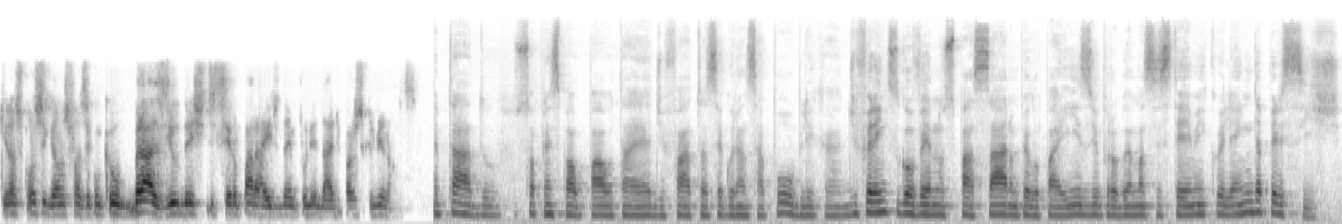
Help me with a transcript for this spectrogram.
que nós consigamos fazer com que o Brasil deixe de ser o paraíso da impunidade para os criminosos. Deputado, sua principal pauta é de fato a segurança pública. Diferentes governos passaram pelo país e o problema sistêmico ele ainda persiste.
